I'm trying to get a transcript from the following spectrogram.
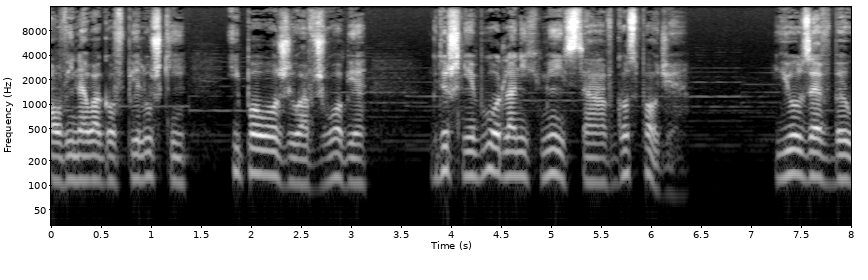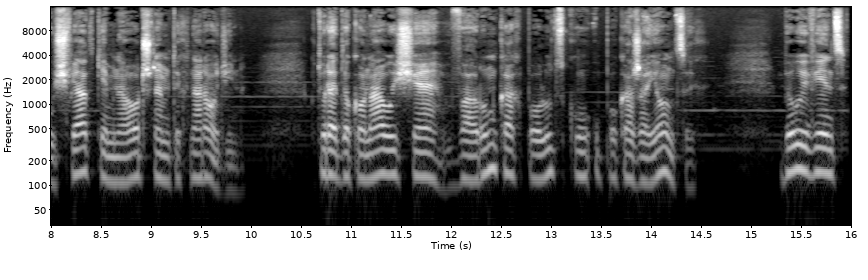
owinęła go w pieluszki i położyła w żłobie, gdyż nie było dla nich miejsca w gospodzie. Józef był świadkiem naocznym tych narodzin, które dokonały się w warunkach po ludzku upokarzających, były więc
